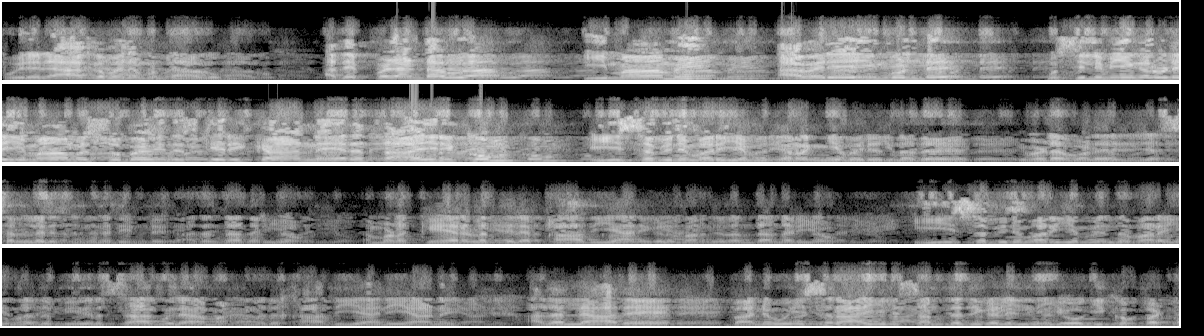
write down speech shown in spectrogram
പുനരാഗമനമുണ്ടാകും. അതെപ്പോഴാ ഉണ്ടാവുക? ഇമാമ് അവരെയും കൊണ്ട് മുസ്ലിമീങ്ങളുടെ ഇമാമ് സുബഹി നിസ്കരിക്കാൻ നേരത്തായിരിക്കും ഈസബിന് മറിയം ഇറങ്ങി വരുന്നത്. ഇവിടെ വളരെ രസമുള്ളൊരു സംഗതി ഉണ്ട് അതെന്താണെന്നറിയോ? നമ്മുടെ കേരളത്തിലെ ഖാദിയാനികൾ പറഞ്ഞത് എന്താണെന്നറിയോ? ഈസബിന് മറിയം എന്ന് പറയുന്നത് മീർസാ ഗുലാം അഹമ്മദ് ഖാദിയാനിയാണ്. അതല്ലാതെ ബനു ഇസ്രായേൽ സന്തതികളിൽ നിയോഗിക്കപ്പെട്ട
